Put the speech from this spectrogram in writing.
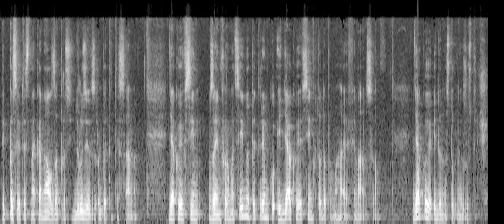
Підписуйтесь на канал, запросіть друзів зробити те саме. Дякую всім за інформаційну підтримку і дякую всім, хто допомагає фінансово. Дякую і до наступних зустрічей.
